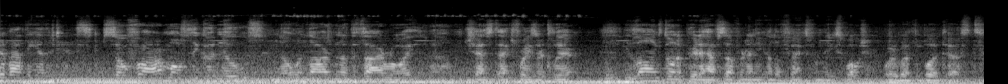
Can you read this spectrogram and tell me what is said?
What about the other test? So far, mostly good news. No enlargement of the thyroid. Um, chest x-rays are clear. Your lungs don't appear to have suffered any ill effects from the exposure. What about the blood tests?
